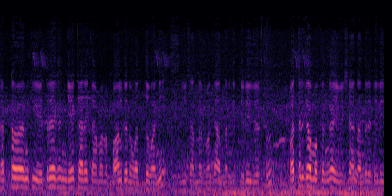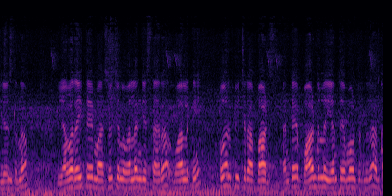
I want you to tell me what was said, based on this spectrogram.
చట్టానికి వ్యతిరేకంగా ఏ కార్యక్రమాల్లో పాల్గొనవద్దు అని ఈ సందర్భంగా అందరికీ తెలియజేస్తూ పత్రికా ముఖంగా ఈ విషయాన్ని అందరికీ తెలియజేస్తున్నాం. ఎవరైతే మా సూచనలు ఉల్లంఘిస్తారో వాళ్ళకి ఫోర్ ఫ్యూచర్ ఆఫ్ బాండ్స్ అంటే బాండ్లో ఎంత అమౌంట్ ఉంటుందో అంత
